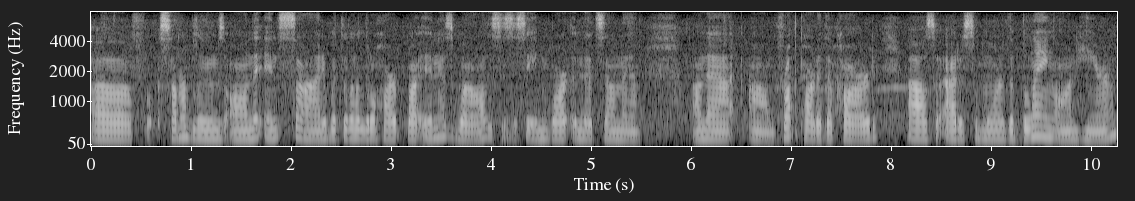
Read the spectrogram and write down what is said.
uh, summer blooms on the inside with a little heart button as well. This is the same button that's on the on that um, front part of the card. I also added some more of the bling on here.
